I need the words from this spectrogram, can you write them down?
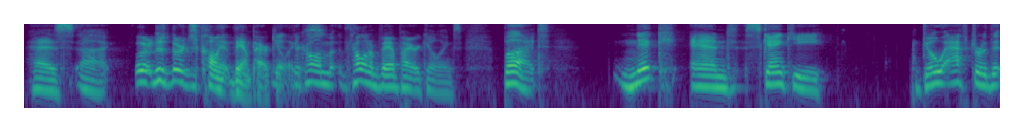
has uh well, they're, they're just calling it vampire killings. They're calling calling them vampire killings. But Nick and Skanky go after the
